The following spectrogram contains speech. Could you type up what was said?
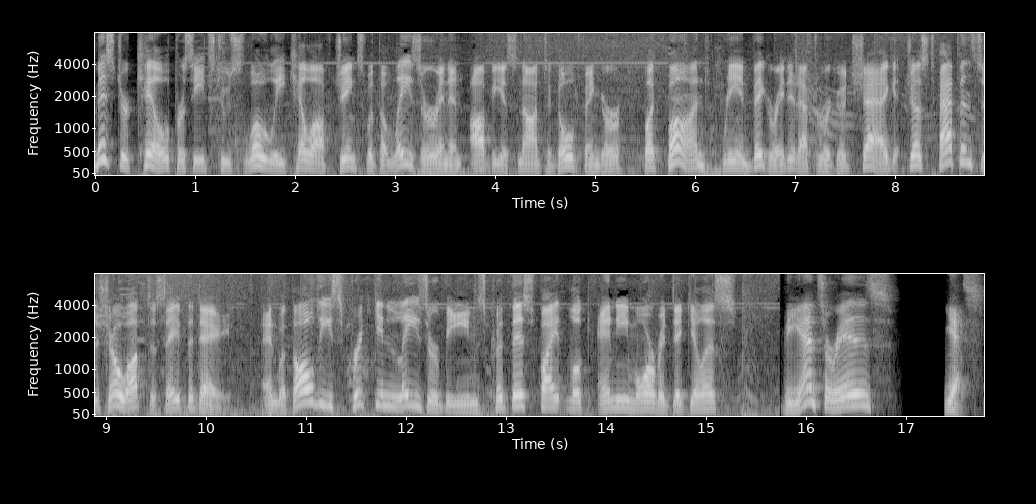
Mr. Kill proceeds to slowly kill off Jinx with a laser in an obvious nod to Goldfinger, but Bond, reinvigorated after a good shag, just happens to show up to save the day. And with all these frickin' laser beams, could this fight look any more ridiculous? The answer is yes.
